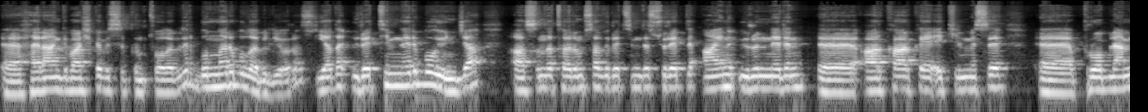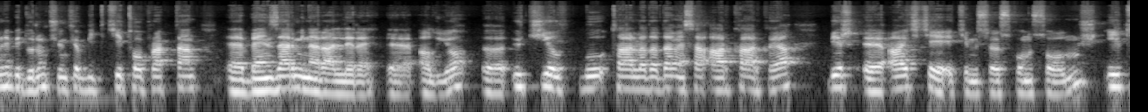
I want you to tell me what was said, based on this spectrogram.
Herhangi başka bir sıkıntı olabilir. Bunları bulabiliyoruz. Ya da üretimleri boyunca aslında tarımsal üretimde sürekli aynı ürünlerin arka arkaya ekilmesi problemli bir durum. Çünkü bitki topraktan benzer mineralleri alıyor. 3 e, yıl bu tarlada da mesela arka arkaya bir e, ayçiçeği ekimi söz konusu olmuş. İlk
